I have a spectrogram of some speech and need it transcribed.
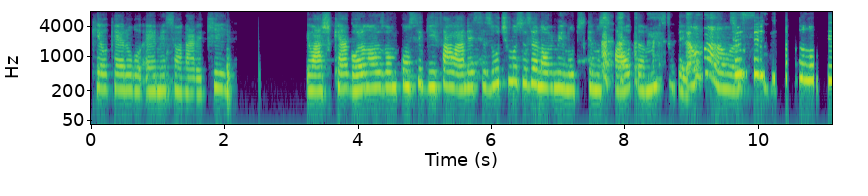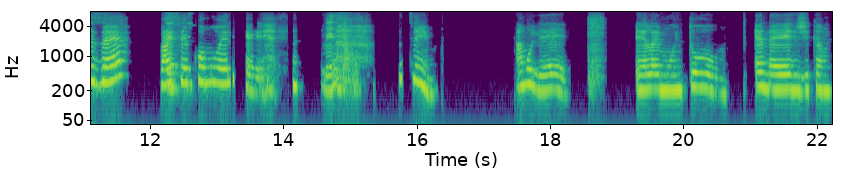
que eu quero é, mencionar aqui, eu acho que agora nós vamos conseguir falar nesses últimos 19 minutos que nos faltam. Então vamos. Se o Espírito Santo não quiser, vai é. ser como ele quer. Verdade. Sim. A mulher, ela é muito enérgica.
